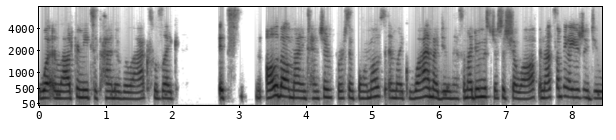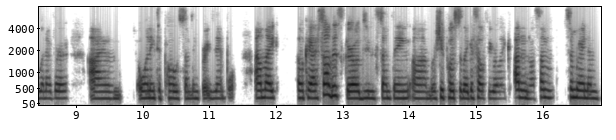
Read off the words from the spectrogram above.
what allowed for me to kind of relax was like it's all about my intention first and foremost and like why am i doing this? Am i doing this just to show off? And that's something i usually do whenever i'm wanting to post something for example. I'm like okay i saw this girl do something um, where she posted like a selfie or like i don't know some some random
